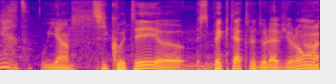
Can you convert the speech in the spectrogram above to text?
Merde. où il y a un petit côté euh, spectacle de la violence,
